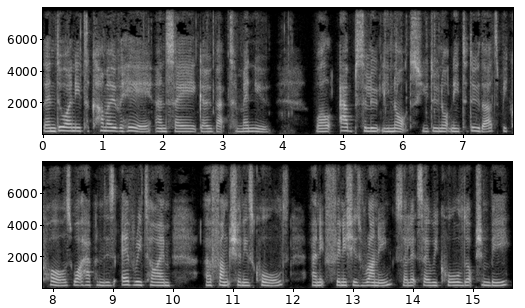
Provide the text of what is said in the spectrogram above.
then do I need to come over here and say go back to menu well absolutely not. You do not need to do that because what happens is every time a function is called and it finishes running so let's say we called option B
